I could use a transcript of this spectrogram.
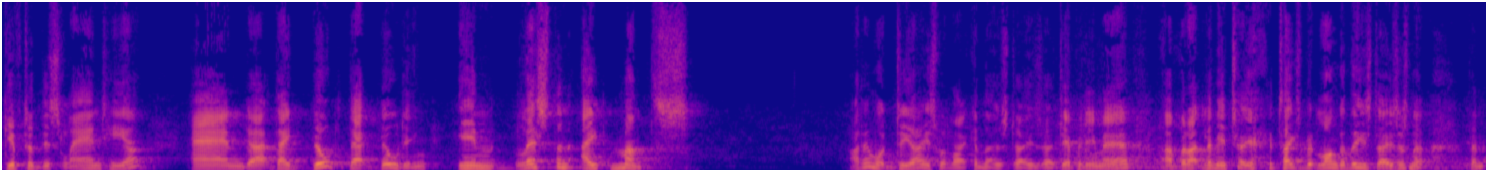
gifted this land here, and uh, they built that building in less than eight months. I don't know what DAs were like in those days, uh, Deputy Mayor, uh, but I, let me tell you, it takes a bit longer these days, isn't it, than,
